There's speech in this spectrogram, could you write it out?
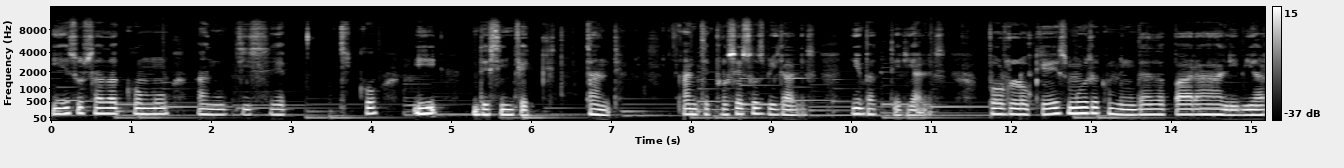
y es usada como antiséptico y desinfectante ante procesos virales y bacteriales, por lo que es muy recomendada para aliviar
